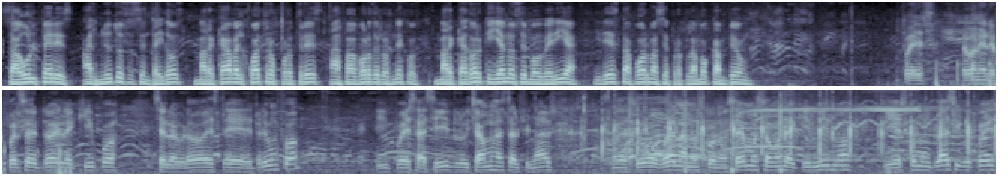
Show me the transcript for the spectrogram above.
Saúl Pérez al minuto 62 marcaba el 4 por 3 a favor de los Nejos, marcador que ya no se movería y de esta forma se proclamó campeón pues con el esfuerzo de todo el equipo se logró este triunfo y pues así luchamos hasta el final. Nos estuvo buena, nos conocemos, somos de aquí mismo y es como un clásico pues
